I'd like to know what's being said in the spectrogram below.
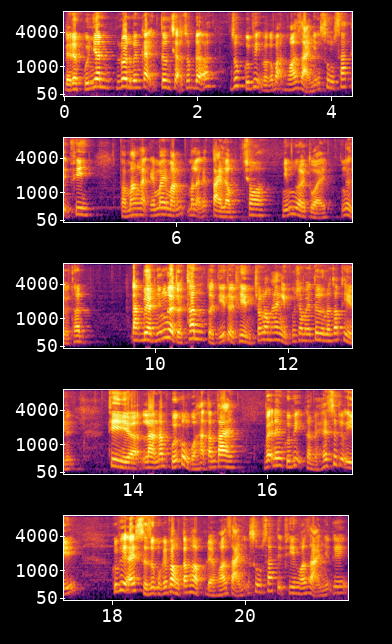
để được quý nhân luôn bên cạnh tương trợ giúp đỡ giúp quý vị và các bạn hóa giải những xung sát thị phi và mang lại cái may mắn mang lại cái tài lộc cho những người tuổi những người tuổi thân. Đặc biệt những người tuổi thân tuổi tý tuổi thìn trong năm 2024 năm giáp thìn ấy, thì à, là năm cuối cùng của hạn tam tai. Vậy nên quý vị cần phải hết sức lưu ý quý vị hãy sử dụng một cái vòng tam hợp để hóa giải những xung sát thị phi, hóa giải những cái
